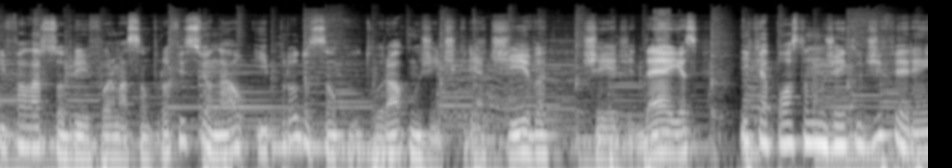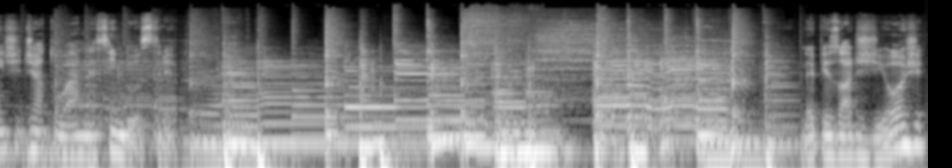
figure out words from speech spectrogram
e falar sobre formação profissional e produção cultural com gente criativa, cheia de ideias e que aposta num jeito diferente de atuar nessa indústria. Episódio de hoje,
